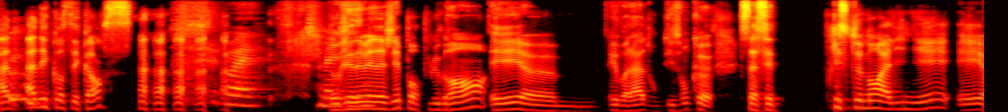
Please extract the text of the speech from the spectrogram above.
a, des conséquences. ouais. Donc j'ai déménagé pour plus grand et, et voilà donc disons que ça s'est tristement aligné et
